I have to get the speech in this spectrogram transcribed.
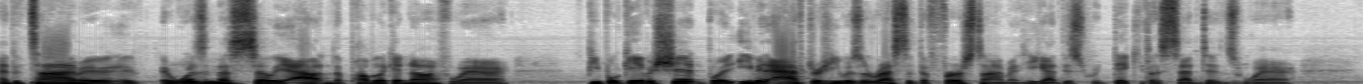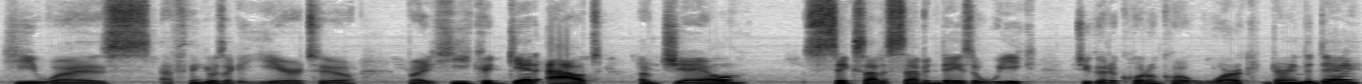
at the time it, it, wasn't necessarily out in the public enough where people gave a shit. But even after he was arrested the first time and he got this ridiculous sentence where he was, I think it was like a year or two, but he could get out of jail six out of seven days a week to go to quote unquote work during the day.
